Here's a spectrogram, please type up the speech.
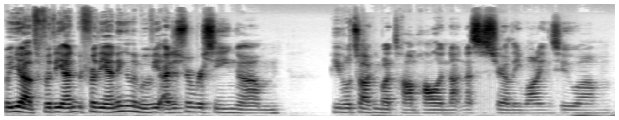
but yeah, for the end for the ending of the movie, I just remember seeing um people talking about Tom Holland not necessarily wanting to um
